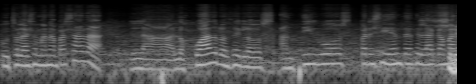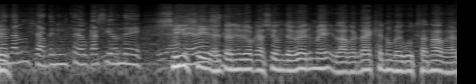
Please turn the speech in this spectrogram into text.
justo la semana pasada, los cuadros de los antiguos presidentes de la Cámara Andaluza. ¿Ha tenido usted ocasión de... Sí, sí, he tenido ocasión de verme. La verdad es que no me gusta nada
